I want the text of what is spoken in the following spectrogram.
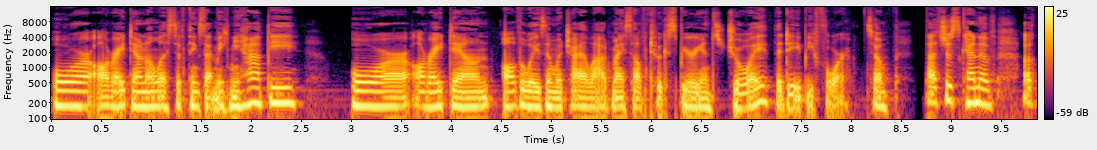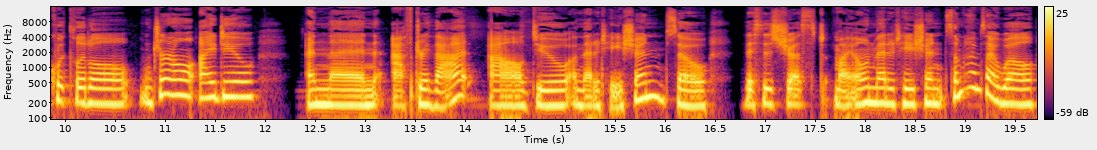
or I'll write down a list of things that make me happy, or I'll write down all the ways in which I allowed myself to experience joy the day before. So that's just kind of a quick little journal I do. And then after that, I'll do a meditation. So this is just my own meditation. Sometimes I will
